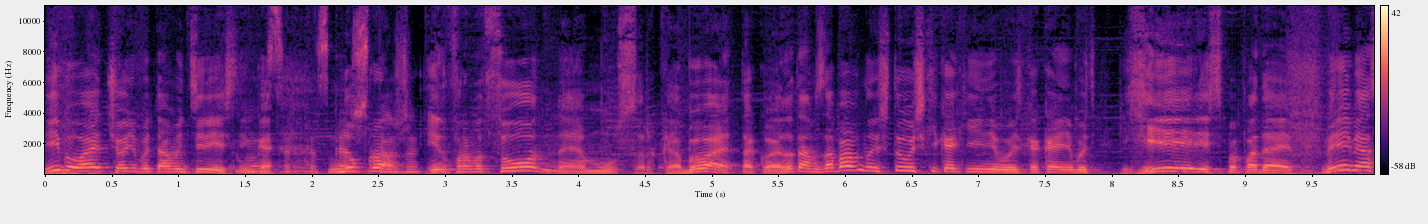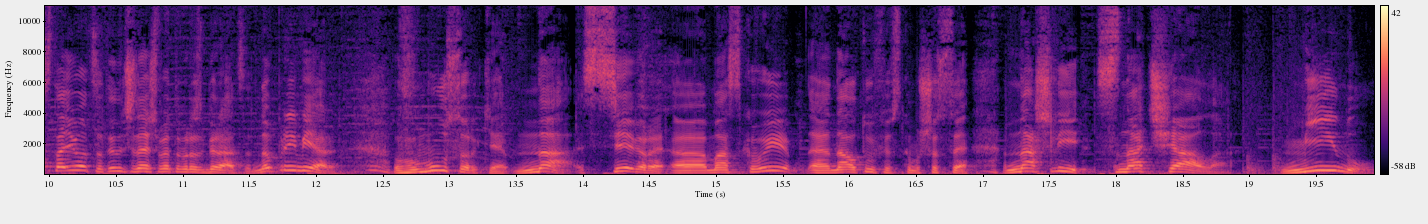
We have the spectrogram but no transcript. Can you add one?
и бывает что-нибудь там интересненькое. Мусорка, ну, правда, информационная мусорка. Бывает такое. Ну, там забавные штучки какие-нибудь, какая-нибудь ересь попадает. Время остается, ты начинаешь в этом разбираться. Например, в мусорке на севере э, Москвы, э, на Алтуфьевском шоссе, нашли сначала мину,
